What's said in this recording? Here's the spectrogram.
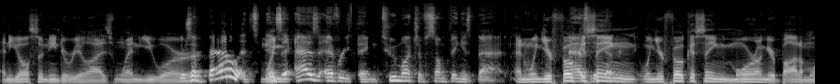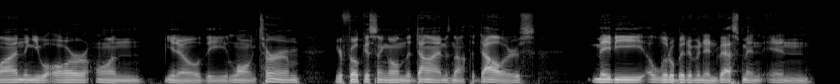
And you also need to realize when you are. There's a balance. As, as everything, too much of something is bad. And when you're focusing, when you're focusing more on your bottom line than you are on, you know, the long term, you're focusing on the dimes, not the dollars. Maybe a little bit of an investment in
